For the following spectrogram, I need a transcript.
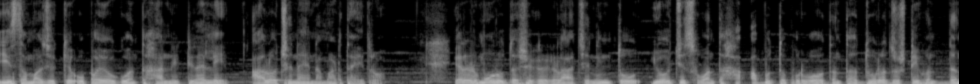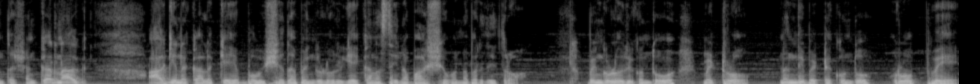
ಈ ಸಮಾಜಕ್ಕೆ ಉಪಯೋಗುವಂತಹ ನಿಟ್ಟಿನಲ್ಲಿ ಆಲೋಚನೆಯನ್ನು ಮಾಡ್ತಾ ಇದ್ರು. ಎರಡು ಮೂರು ದಶಕಗಳ ಆಚೆ ನಿಂತು ಯೋಚಿಸುವಂತಹ ಅಭೂತಪೂರ್ವವಾದಂತಹ ದೂರದೃಷ್ಟಿ ಹೊಂದಿದ್ದಂಥ ಶಂಕರ್ನಾಗ್ ಆಗಿನ ಕಾಲಕ್ಕೆ ಭವಿಷ್ಯದ ಬೆಂಗಳೂರಿಗೆ ಕನಸಿನ ಭಾಷ್ಯವನ್ನು ಬರೆದಿದ್ರು. ಬೆಂಗಳೂರಿಗೊಂದು ಮೆಟ್ರೋ ನಂದಿ ಬೆಟ್ಟಕ್ಕೊಂದು ರೋಪ್ವೇ,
